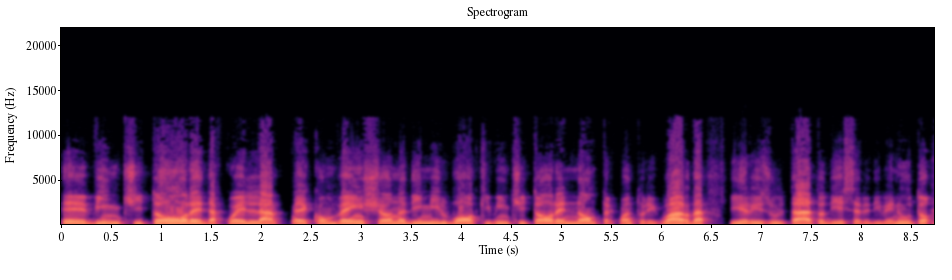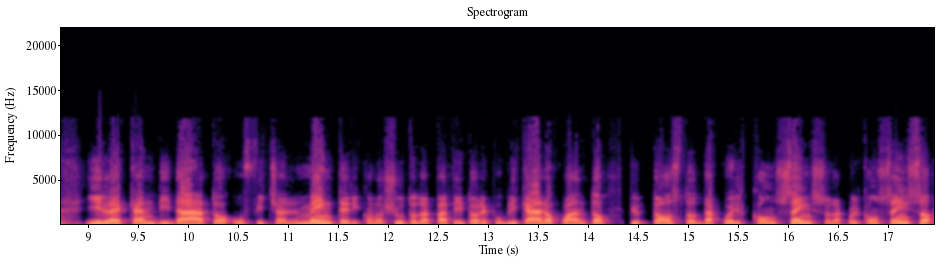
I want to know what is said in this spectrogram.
eh, vincitore da quella eh, convention di Milwaukee, vincitore non per quanto riguarda il risultato di essere divenuto il candidato ufficialmente riconosciuto dal Partito Repubblicano, quanto piuttosto da quel consenso, da quel consenso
